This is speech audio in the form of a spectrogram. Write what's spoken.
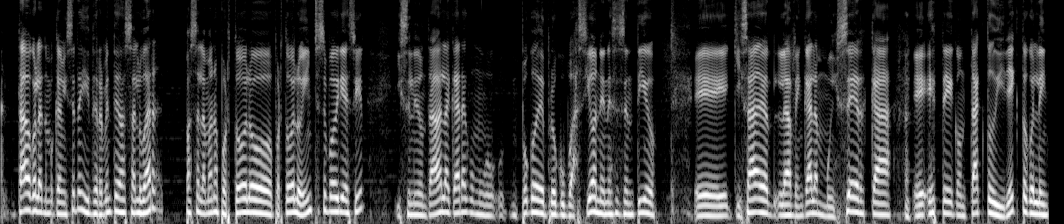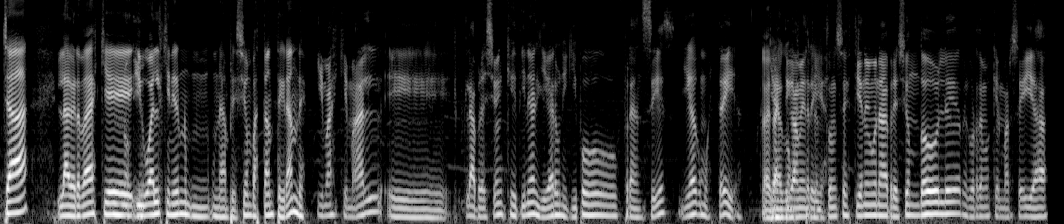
estaba con la camiseta y de repente va a saludar, pasa la mano por todo lo, por todos los hinchas, se podría decir, y se le notaba la cara como un poco de preocupación en ese sentido. Eh, quizá las bengalas muy cerca, eh, este contacto directo con la hinchada, la verdad es que No, igual genera un- una presión bastante grande. Y más que mal, eh, la presión que tiene al llegar a un equipo francés, llega como estrella. Claro. Como prácticamente. estrella. Entonces tiene una presión doble. Recordemos que el Marsella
